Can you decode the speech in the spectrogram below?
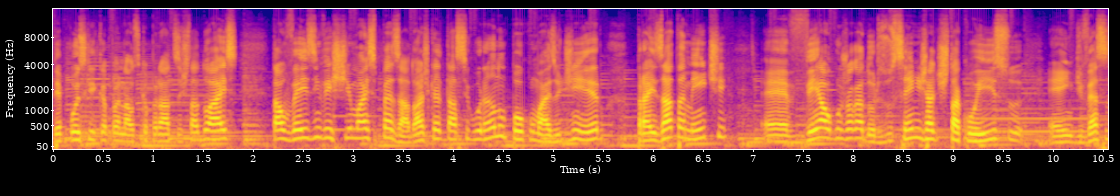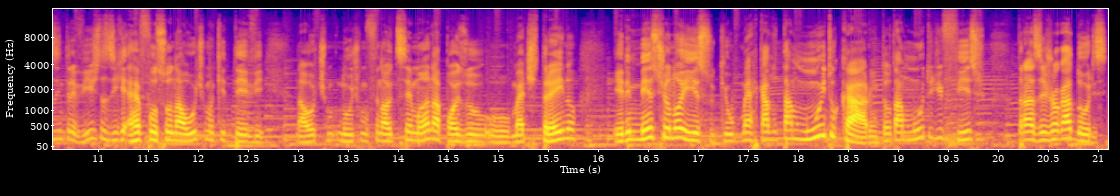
depois que campeonar os campeonatos estaduais, talvez investir mais pesado. Acho que ele está segurando um pouco mais o dinheiro para exatamente é, ver alguns jogadores. O Ceni já destacou isso é, em diversas entrevistas e reforçou na última que teve na último, no último final de semana, após o, o match treino. Ele mencionou isso, que o mercado está muito caro, então está muito difícil trazer jogadores.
